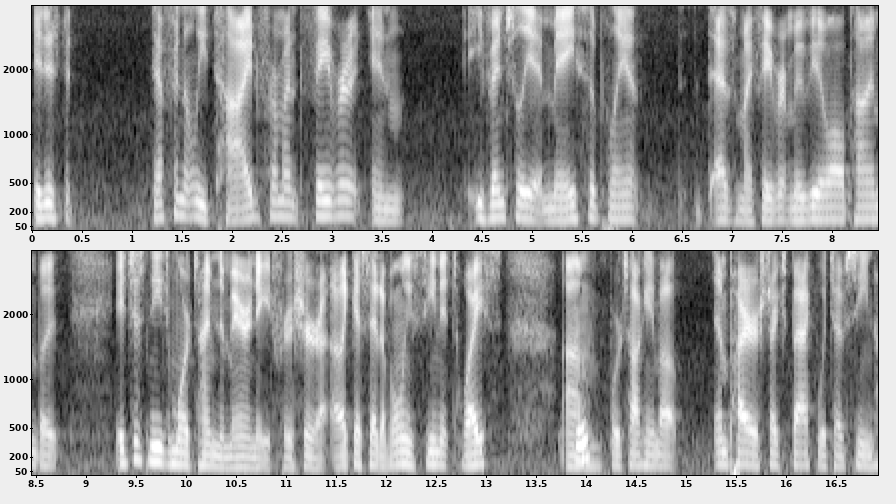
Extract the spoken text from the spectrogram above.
it is definitely tied for my favorite, and eventually it may supplant as my favorite movie of all time. But it just needs more time to marinate for sure. Like I said, I've only seen it twice. Um, mm-hmm. We're talking about Empire Strikes Back, which I've seen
